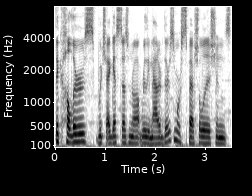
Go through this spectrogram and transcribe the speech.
the colors, which I guess does not really matter, there's more special editions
